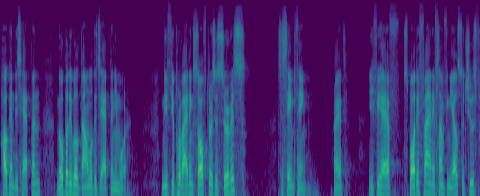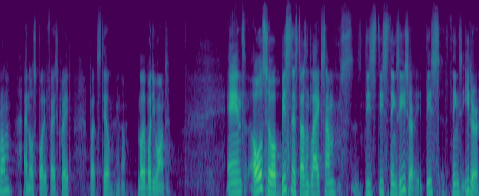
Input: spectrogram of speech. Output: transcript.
How can this happen? Nobody will download this app anymore. And if you're providing software as a service, it's the same thing, right? If you have Spotify and have something else to choose from, I know Spotify is great, but still, you know, not what you want. And also, business doesn't like some these these things either. These things either.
